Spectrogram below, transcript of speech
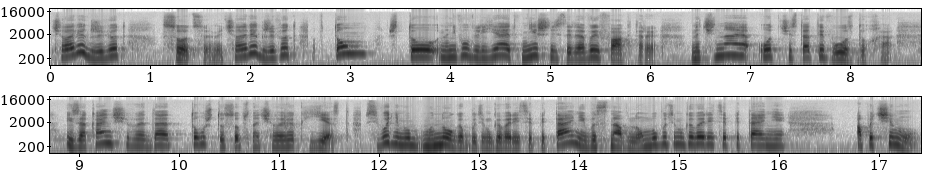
Человек живет в социуме, человек живет в том, что на него влияют внешние средовые факторы, начиная от чистоты воздуха и заканчивая да, то, что, собственно, человек ест. Сегодня мы много будем говорить о питании, в основном мы будем говорить о питании. А почему?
